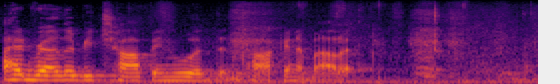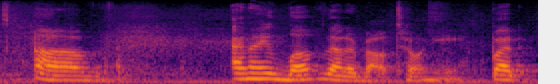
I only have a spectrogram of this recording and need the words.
I'd rather be chopping wood than talking about it. Um, and I love that about Tony. But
